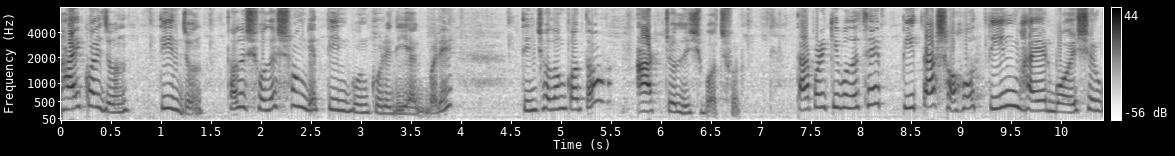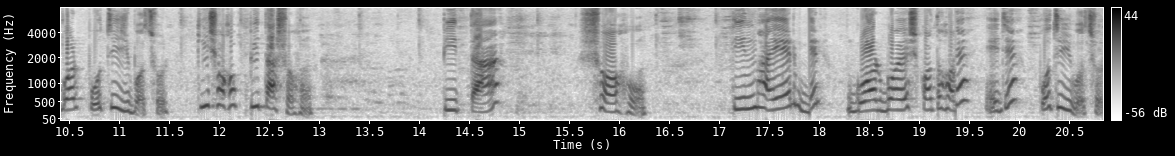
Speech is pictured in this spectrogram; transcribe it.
ভাই কয়জন? তিনজন তাহলে ষোলোর সঙ্গে তিন গুণ করে দিই একবারে। তিন ষোলং কত? আটচল্লিশ বছর। তারপরে কি বলেছে? পিতা সহ তিন ভাইয়ের বয়সের গড় পঁচিশ বছর। কি সহ? পিতা সহ পিতা সহ তিন ভাইয়ের গড় বয়স কত হবে? এই যে পঁচিশ বছর।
